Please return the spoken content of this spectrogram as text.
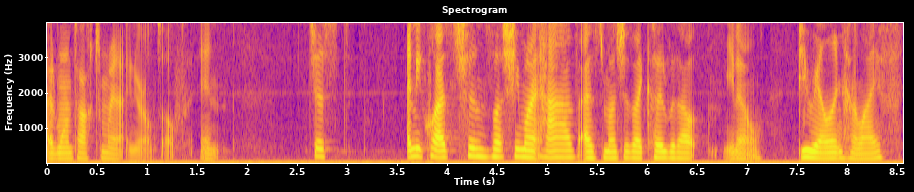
I'd want to talk to my nine year old self and just any questions that she might have as much as I could without, you know, derailing her life.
